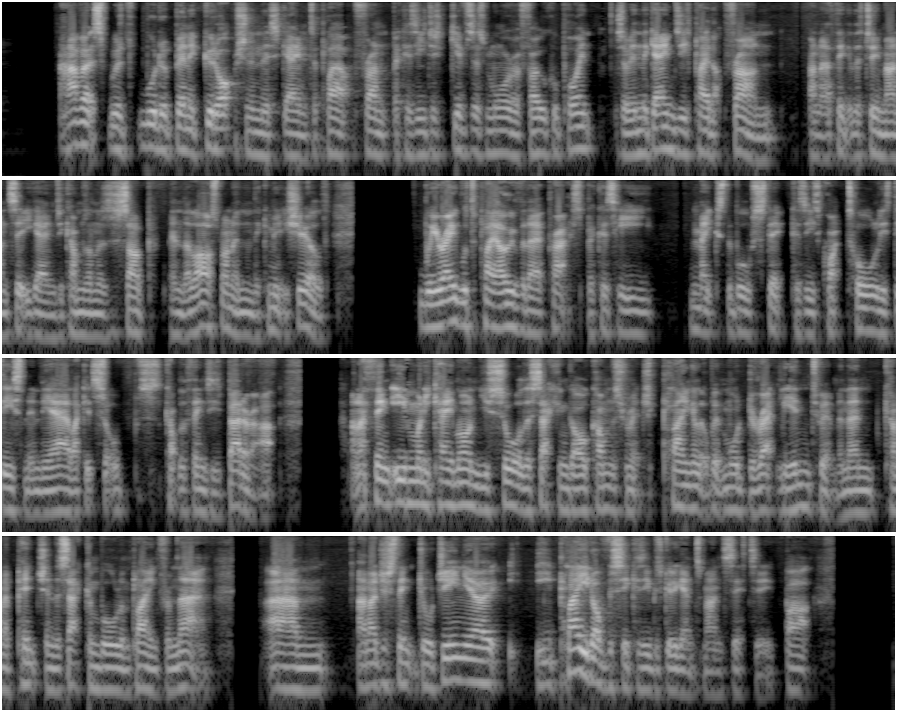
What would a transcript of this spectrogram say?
Havertz would would have been a good option in this game to play up front because he just gives us more of a focal point. So in the games he's played up front, and I think in the two Man City games he comes on as a sub in the last one and in the Community Shield, we were able to play over their press because he makes the ball stick because he's quite tall, he's decent in the air. Like it's sort of a couple of things he's better at. And I think even when he came on, you saw the second goal comes from it playing a little bit more directly into him and then kind of pinching the second ball and playing from there. Um, and I just think Jorginho, he played obviously because he was good against Man City, but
